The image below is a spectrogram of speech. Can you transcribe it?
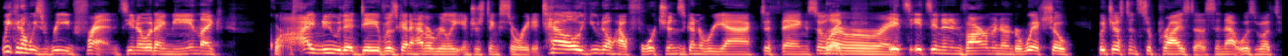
we can always read friends. You know what I mean? Like, Of course. I knew that Dave was going to have a really interesting story to tell. You know how Fortune's going to react to things. So, right, like, right, right. it's it's in an environment under which. So, but Justin surprised us, and that was what's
